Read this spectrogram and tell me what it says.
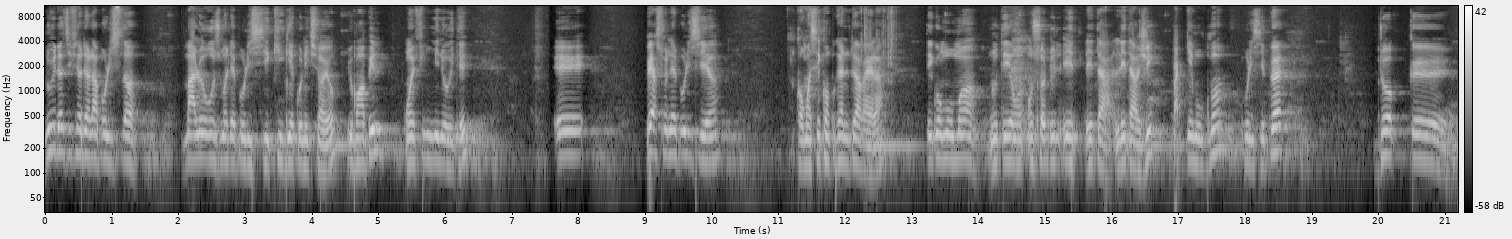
Nous identifions dans la police là, malheureusement des policiers qui ont connexion, ils ont pile, ont une minorité. Et personnel policier commence à comprendre le travail là? T'es un mouvement, nous on sort de l'état léthargique, pas de mouvement, policier peur. Donc, euh,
